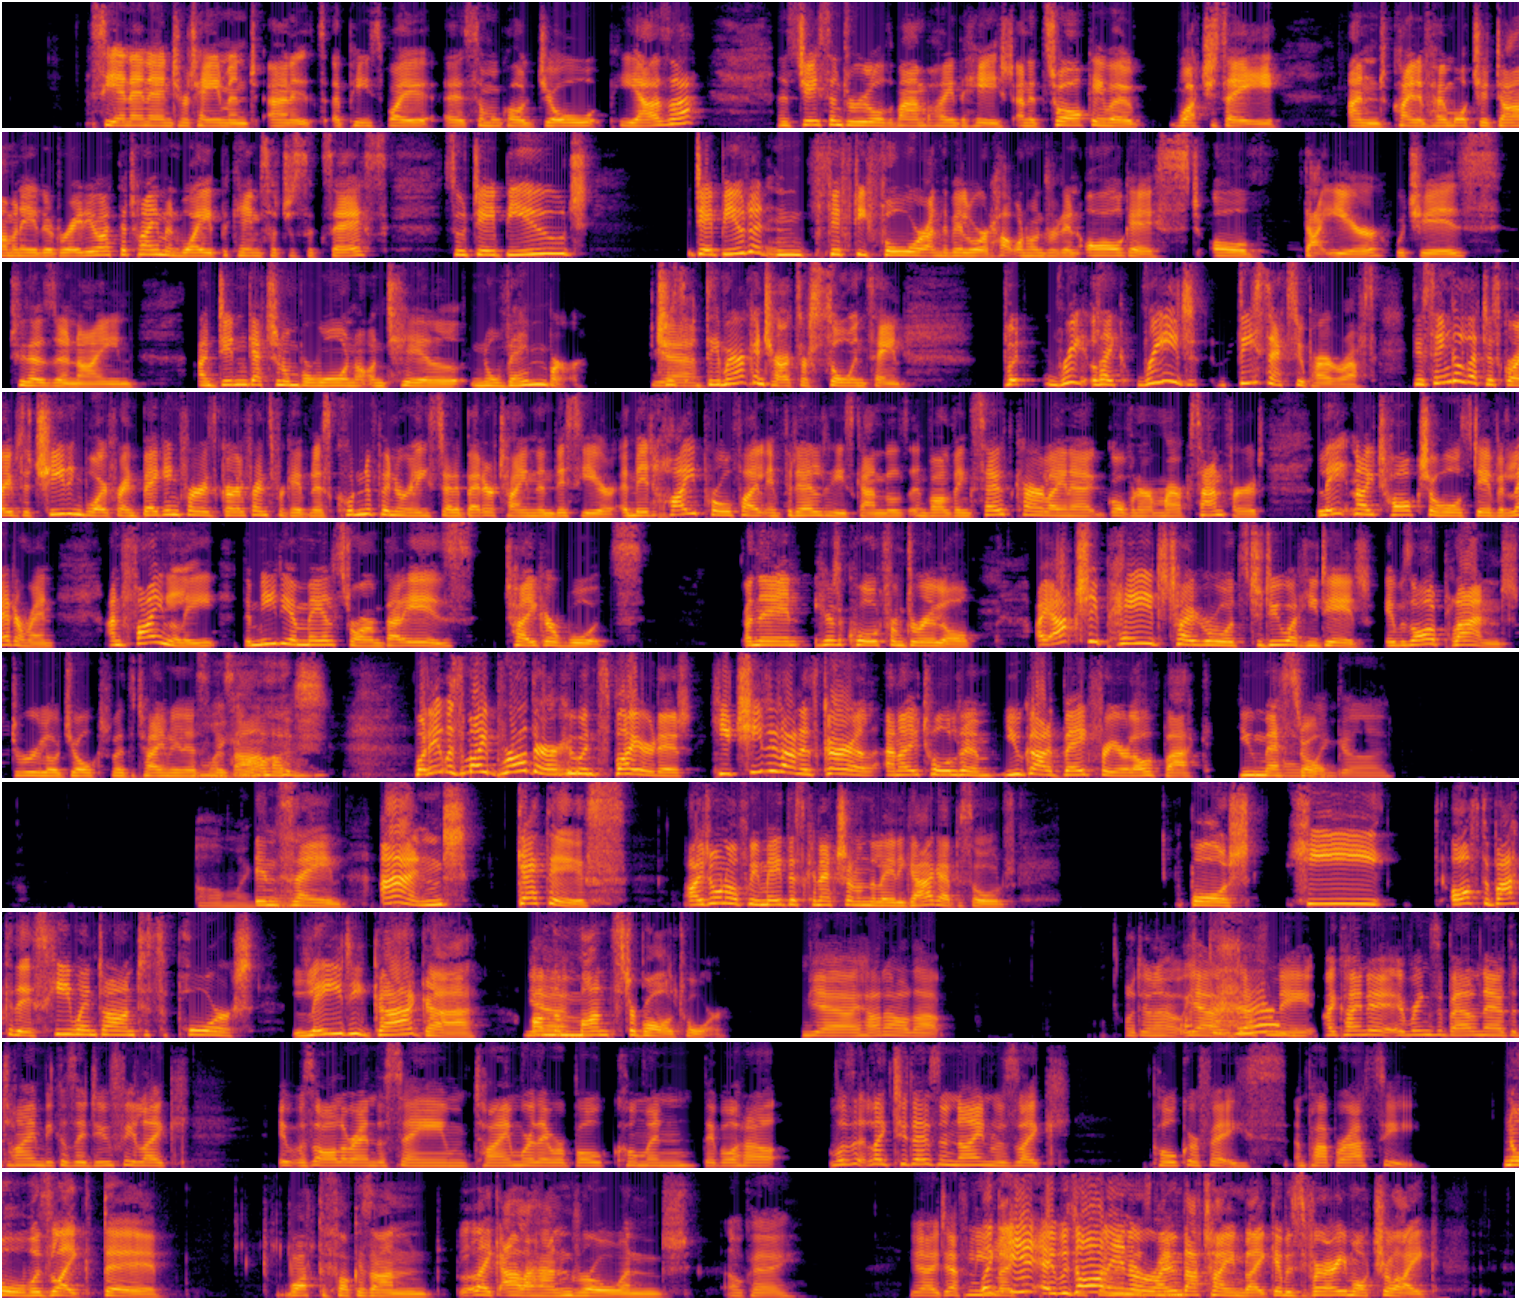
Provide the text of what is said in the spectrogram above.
CNN Entertainment, and it's a piece by uh, someone called Jo Piazza, and it's Jason Derulo, the man behind the hate, and it's talking about what you say and kind of how much it dominated radio at the time and why it became such a success. So debuted debuted in 54 on the Billboard Hot 100 in August of that year, which is 2009, and didn't get to number one until November. Just Yeah. the American charts are so insane. But re- like read these next two paragraphs. The single that describes a cheating boyfriend begging for his girlfriend's forgiveness couldn't have been released at a better time than this year, amid high-profile infidelity scandals involving South Carolina Governor Mark Sanford, late-night talk show host David Letterman, and finally the media maelstrom that is Tiger Woods. And then here's a quote from Derulo. I actually paid Tiger Woods to do what he did. It was all planned. Derulo joked about the timeliness Oh of song. But it was my brother who inspired it. He cheated on his girl, and I told him, You gotta beg for your love back. You messed oh up. Oh my god. Oh my god. Insane. And get this. I don't know if we made this connection on the Lady Gaga episode, but he, off the back of this, he went on to support Lady Gaga on the Monster Ball tour. Yeah, I had all that. I don't know. What yeah, definitely. I kind of it rings a bell now at the time because I do feel like it was all around the same time where they were both coming. They both had. Was it like 2009? Was like Poker Face and Paparazzi. No, it was like the, what the fuck is on, like Alejandro and Okay. Yeah, I definitely like, like. it, it was all in around thing- that time. Like it was very much like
